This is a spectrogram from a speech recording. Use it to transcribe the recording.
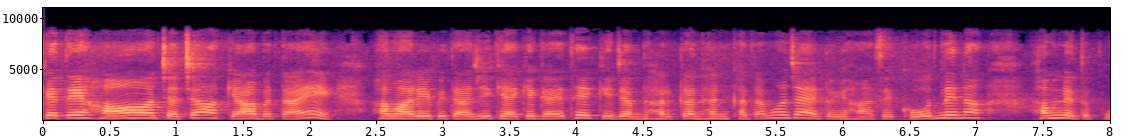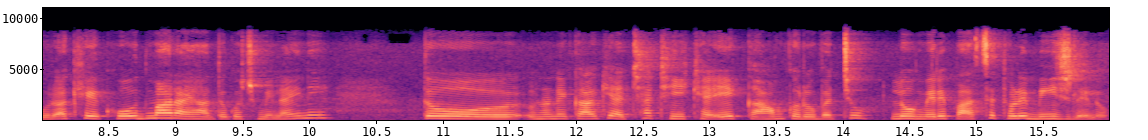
कहते हैं हाँ चचा, क्या बताएँ? हमारे पिताजी कह के गए थे कि जब धर का धन ख़त्म हो जाए तो यहाँ से खोद लेना। हमने तो पूरा खे, खोद मारा, यहाँ तो कुछ मिला ही नहीं। तो उन्होंने कहा कि अच्छा ठीक है, एक काम करो बच्चों, लो, मेरे पास से थोड़े बीज ले लो।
